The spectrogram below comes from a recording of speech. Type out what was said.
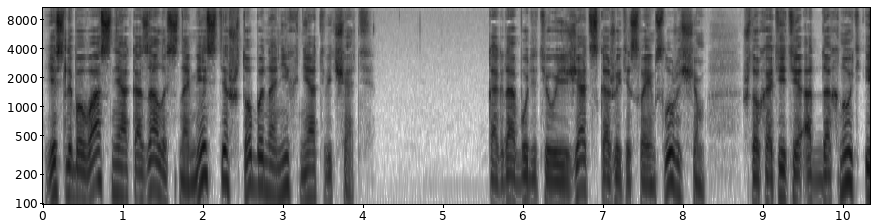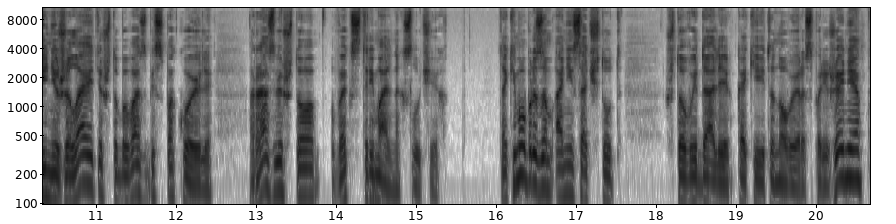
если бы вас не оказалось на месте, чтобы на них не отвечать. Когда будете уезжать, скажите своим служащим, что хотите отдохнуть и не желаете, чтобы вас беспокоили, разве что в экстремальных случаях. Таким образом, они сочтут, что вы дали какие-то новые распоряжения —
